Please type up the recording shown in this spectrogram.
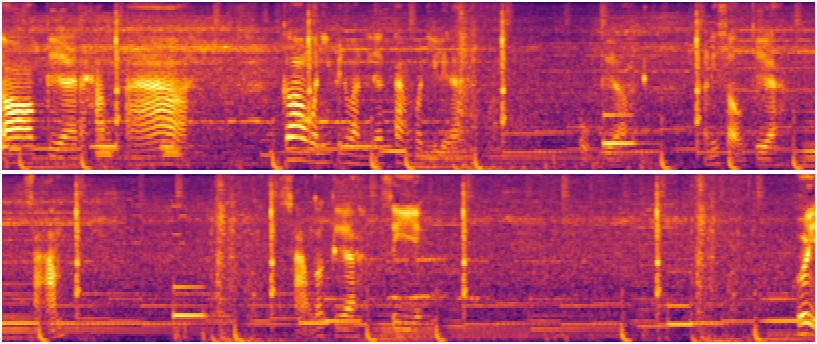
ก็เกลือนะครับ อ่า ก็วันนี้เป็นวันเลือกตั้งพอดีเลยนะโอ้เกลือวันที่สองเกลือสามสามก็เกลือสี่เฮ้ย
